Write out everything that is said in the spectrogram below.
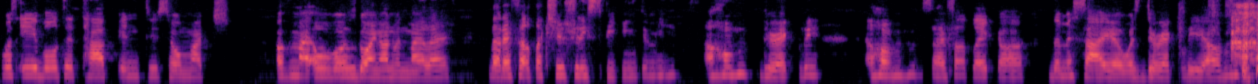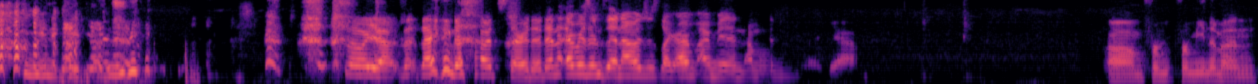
was able to tap into so much of my of what was going on with my life that I felt like she was really speaking to me um directly. Um, so I felt like uh, the Messiah was directly um, communicating with me. so yeah, that, I think that's how it started, and ever since then, I was just like, I'm, I'm in, I'm in. Like, yeah. Um, for for me naman,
